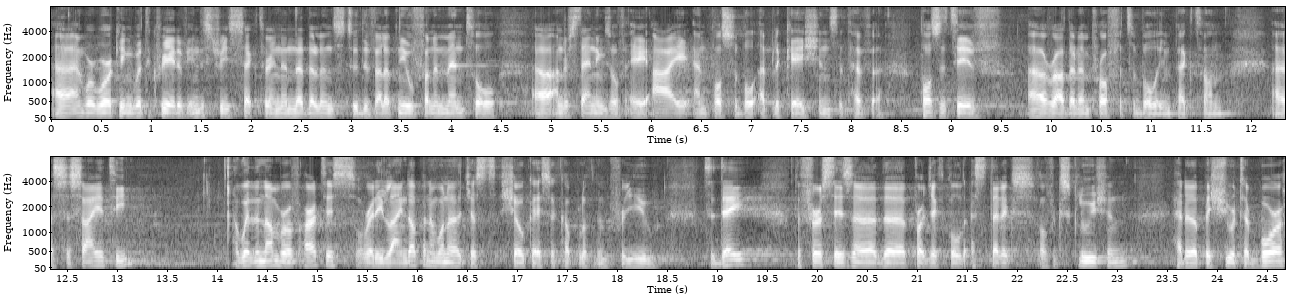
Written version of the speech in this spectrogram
Uh, and we're working with the creative industries sector in the Netherlands to develop new fundamental uh, understandings of AI and possible applications that have a positive uh, rather than profitable impact on uh, society. With a number of artists already lined up, and I want to just showcase a couple of them for you today. The first is uh, the project called Aesthetics of Exclusion, headed up by Sjoerd Borg,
